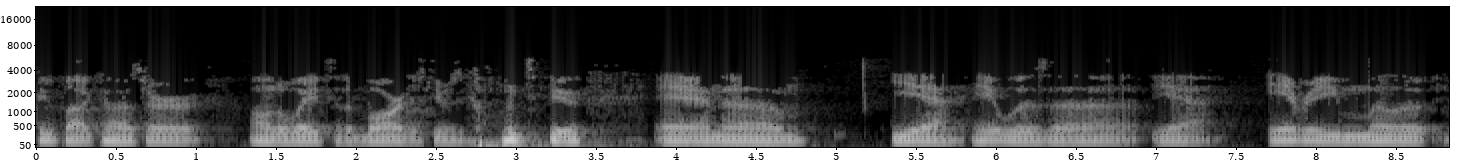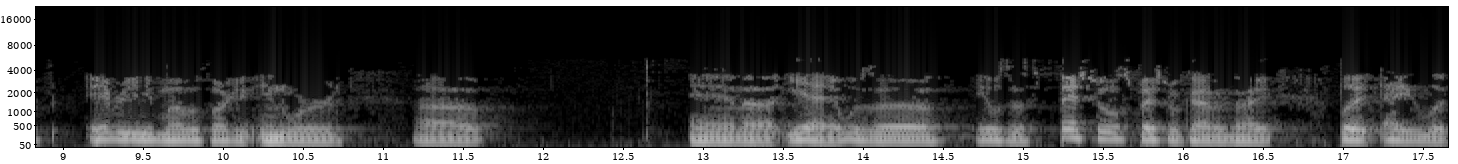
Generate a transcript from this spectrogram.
Tupac concert on the way to the bar that she was going to. And um, yeah, it was uh, yeah, every mother, every motherfucking N word. Uh, and uh, yeah, it was a it was a special special kind of night. But hey, look,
